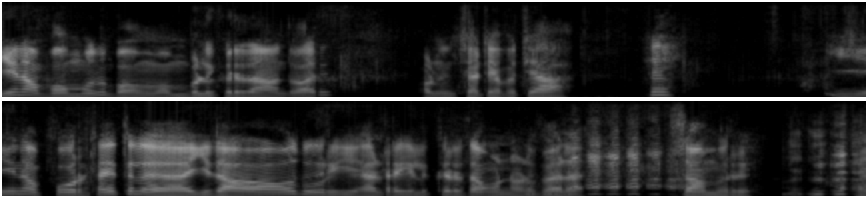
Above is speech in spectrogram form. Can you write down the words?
ஈனா போகும்போது இப்போ அந்த மாதிரி. பழுன் சாட்டியா பார்த்தியா? ஏய் ஈனா போகிற டயத்தில் ஏதாவது ஒரு ஏழரை இழுக்கிறது தான் உன்னோட வேலை. சாமரு. ஆ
